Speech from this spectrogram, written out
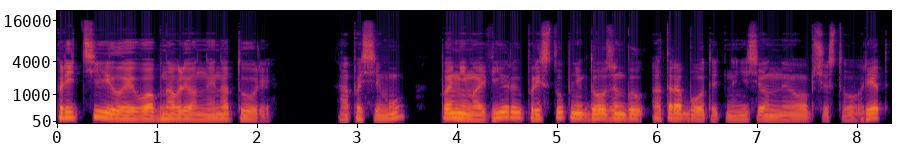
Притило его обновленной натуре, а посему Помимо виры, преступник должен был отработать нанесенный обществу вред,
